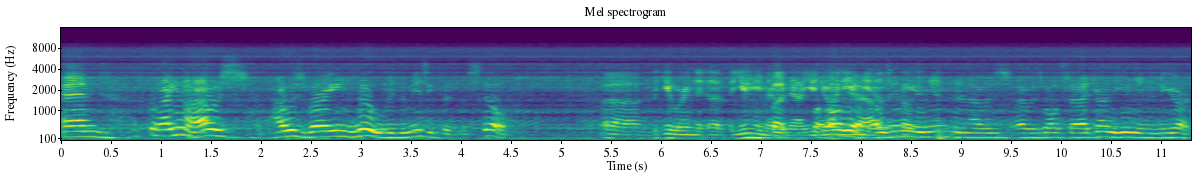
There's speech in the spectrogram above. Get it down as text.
And, of course, you know, I was, I was very new in the music business still. Uh, But you were in the, uh, a union member but, now. You joined oh, the union yeah, I was in the union, and I was, I was also, I joined the union in New York,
